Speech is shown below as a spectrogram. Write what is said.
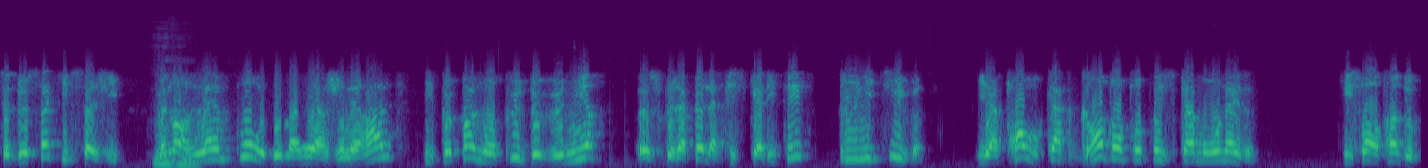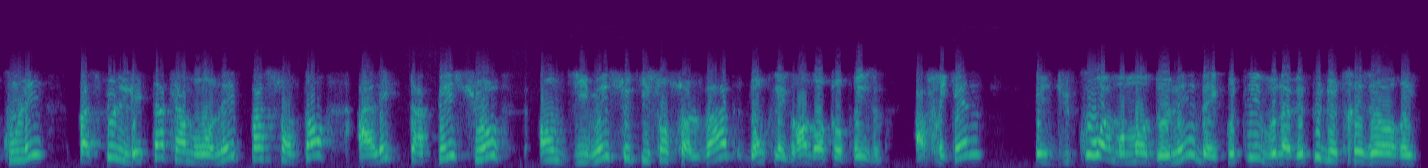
C'est de ça qu'il s'agit. Mhm. Maintenant, l'impôt, de manière générale, il ne peut pas non plus devenir ce que j'appelle la fiscalité punitive. Il y a trois ou quatre grandes entreprises camerounaises qui sont en train de couler parce que l'État camerounais passe son temps à aller taper sur, en guillemets, ceux qui sont solvables, donc les grandes entreprises africaines. Et du coup, à un moment donné, ben, écoutez, vous n'avez plus de trésorerie.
